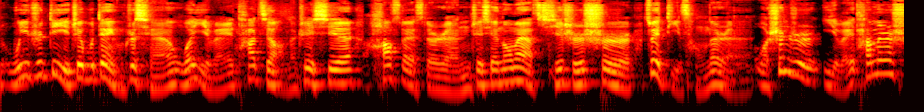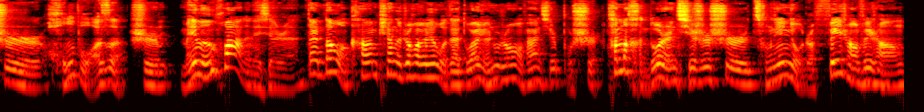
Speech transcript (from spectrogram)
《无依之地》这部电影之前，我以为他讲的这些 houseless 的人，这些 nomads 其实是最底层的人。我甚至以为他们是红脖子，是没文化的那些人。但当我看完片子之后，尤其我在读完原著之后，我发现其实不是。他们很多人其实是曾经有着非常非常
